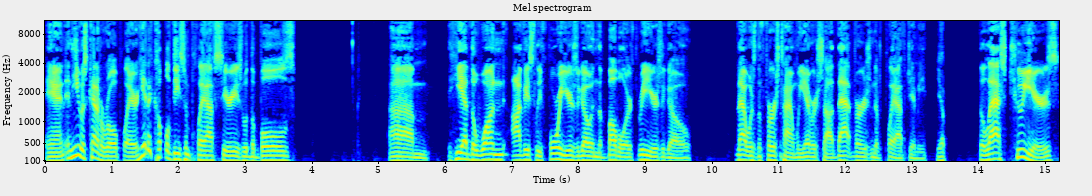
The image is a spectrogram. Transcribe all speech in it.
and and he was kind of a role player. He had a couple decent playoff series with the Bulls. Um, he had the one obviously four years ago in the bubble or three years ago. That was the first time we ever saw that version of playoff Jimmy. Yep. The last two years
